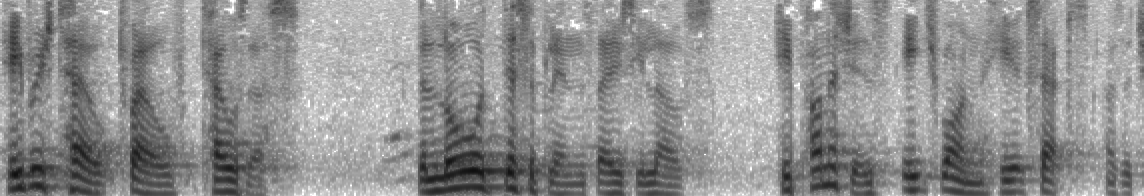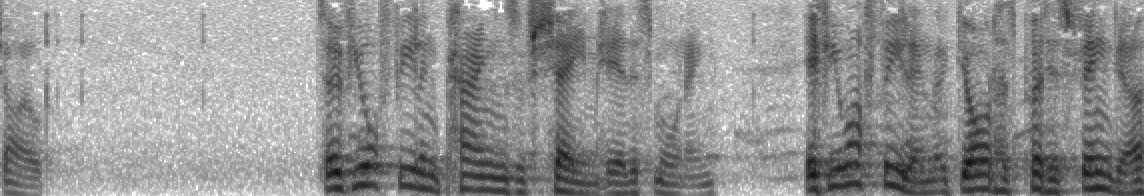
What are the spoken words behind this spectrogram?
Hebrews 12 tells us the Lord disciplines those he loves he punishes each one he accepts as a child. So if you're feeling pangs of shame here this morning, if you are feeling that God has put his finger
